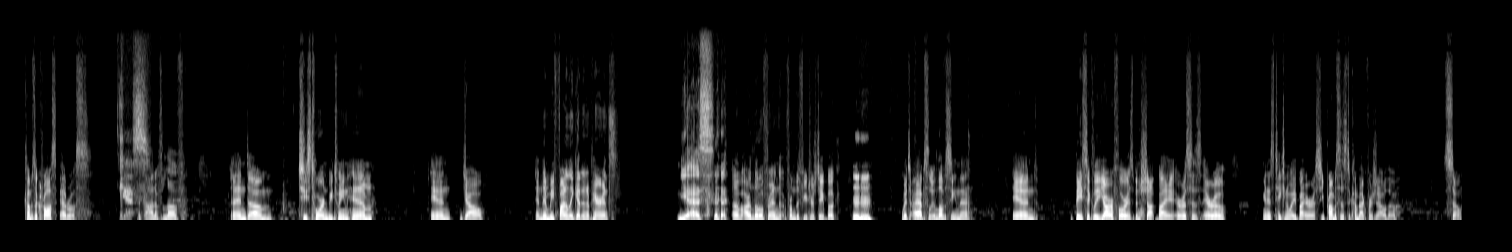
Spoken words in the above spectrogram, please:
comes across Eros, Yes. the god of love. And um, she's torn between him and Zhao. And then we finally get an appearance Yes. of our little friend from the Future State book, mm-hmm. which I absolutely love seeing that. And basically, Yara Flor has been shot by Eros's arrow and is taken away by Eros. He promises to come back for Zhao, though. So,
